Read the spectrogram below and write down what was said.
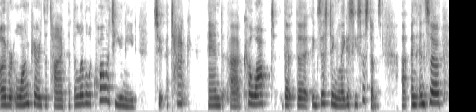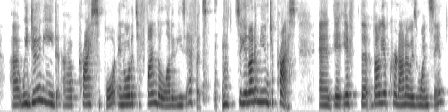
over long periods of time at the level of quality you need to attack and uh, co-opt the, the existing legacy systems. Uh, and, and so uh, we do need uh, price support in order to fund a lot of these efforts. so you're not immune to price. And if the value of Cardano is one cent,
